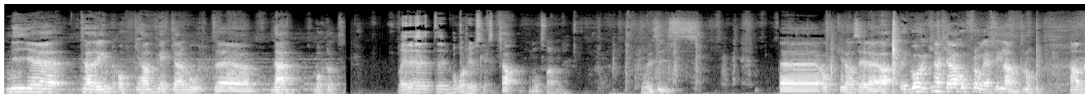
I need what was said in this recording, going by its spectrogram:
ni eh, träder in och han pekar mot eh, där, bortåt. Vad är det? Ett eh, bårhus liksom? Ja, Motsvarande. Precis. Eh, och han säger det. Ja, gå knacka och fråga efter Ilantro. Han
